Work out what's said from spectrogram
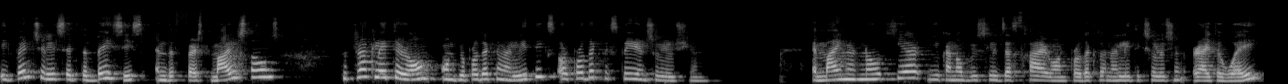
eventually set the basis and the first milestones to track later on on your product analytics or product experience solution. A minor note here, you can obviously just hire one product analytics solution right away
